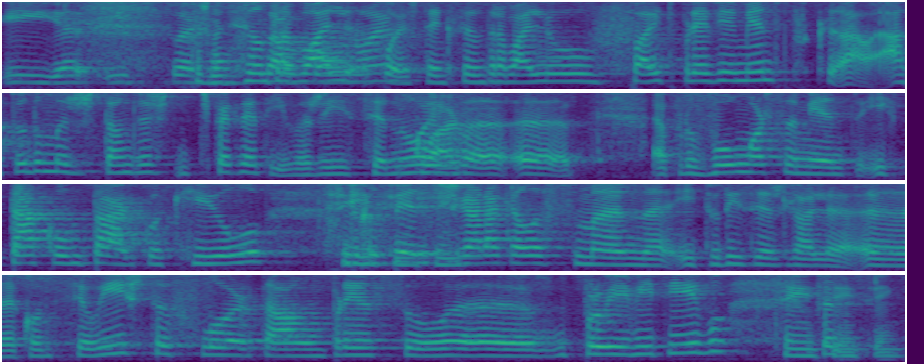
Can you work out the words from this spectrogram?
e é, isso é mas isso é um trabalho, é? pois, tem que ser um trabalho feito previamente porque há, há toda uma gestão de, de, expectativas e se a noiva claro. uh, aprovou um orçamento e está a contar com aquilo, sim, de repente sim, sim. chegar àquela semana e tu dizes-lhe, olha, uh, aconteceu isto, a flor está a um preço uh, proibitivo. Sim, Portanto, sim, sim.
